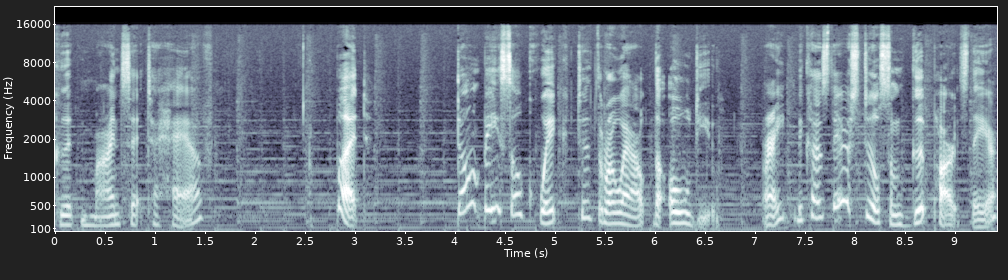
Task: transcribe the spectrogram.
good mindset to have. But don't be so quick to throw out the old you right? Because there's still some good parts there.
